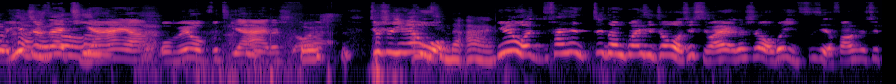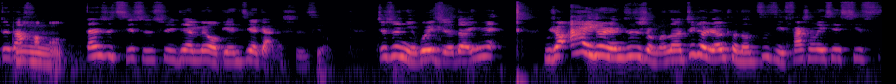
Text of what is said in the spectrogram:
来了。我一直在体验爱呀，我没有不体验爱的时候，就是因为我的爱，因为我发现这段关系中，我去喜欢人的时候，我会以自己的方式去对他好。但是其实是一件没有边界感的事情，就是你会觉得，因为你知道爱一个人就是什么呢？这个人可能自己发生了一些细思，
